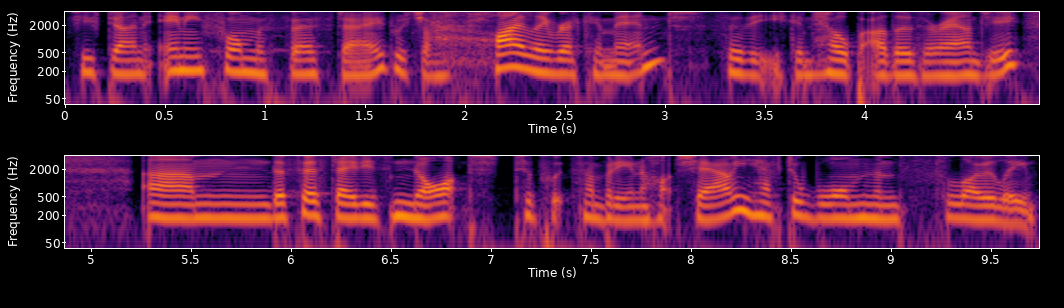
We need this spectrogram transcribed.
if you've done any form of first aid, which I highly recommend so that you can help others around you, um, the first aid is not to put somebody in a hot shower. You have to warm them slowly.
